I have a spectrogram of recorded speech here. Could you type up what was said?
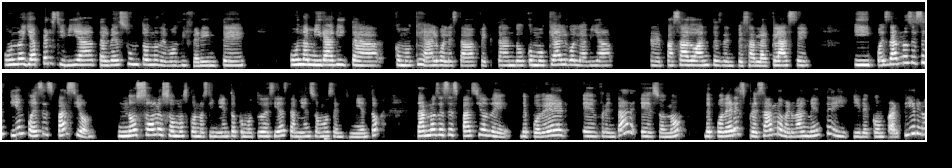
uno ya percibía tal vez un tono de voz diferente, una miradita como que algo le estaba afectando, como que algo le había eh, pasado antes de empezar la clase y pues darnos ese tiempo, ese espacio. No solo somos conocimiento, como tú decías, también somos sentimiento. Darnos ese espacio de, de poder enfrentar eso, ¿no? De poder expresarlo verbalmente y, y de compartirlo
